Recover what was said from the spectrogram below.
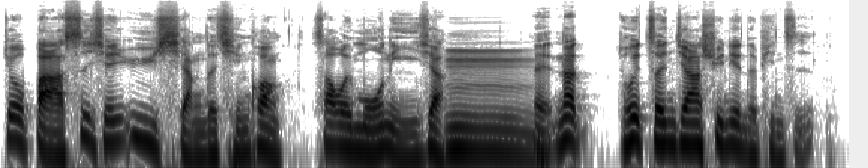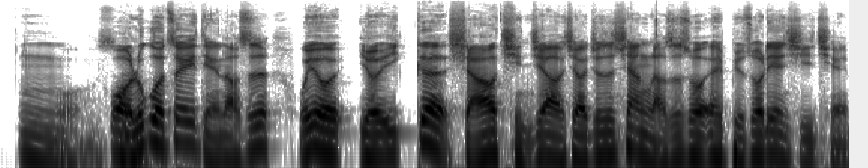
就把事先预想的情况稍微模拟一下，嗯，哎，那会增加训练的品质。嗯我如果这一点，老师，我有有一个想要请教一下，就是像老师说，哎，比如说练习前，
